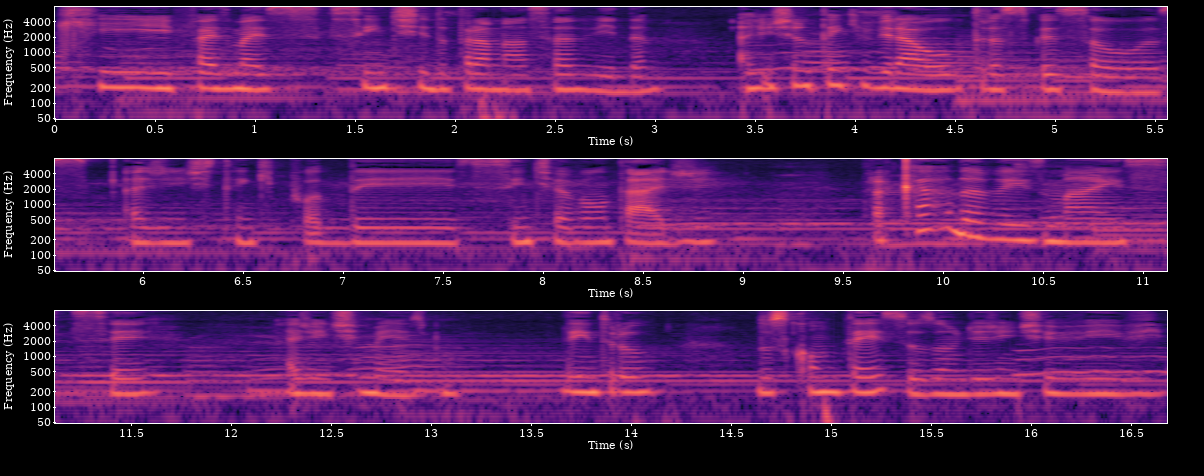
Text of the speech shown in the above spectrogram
que faz mais sentido para nossa vida. A gente não tem que virar outras pessoas, a gente tem que poder se sentir à vontade para cada vez mais ser a gente mesmo, dentro dos contextos onde a gente vive.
